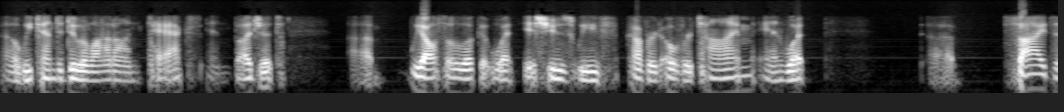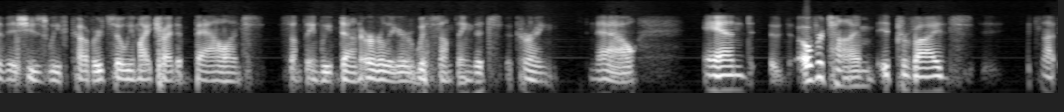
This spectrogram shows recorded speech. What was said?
Uh, we tend to do a lot on tax and budget. Uh, we also look at what issues we've covered over time and what uh, sides of issues we've covered, so we might try to balance something we've done earlier with something that's occurring now. And over time, it provides, it's not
